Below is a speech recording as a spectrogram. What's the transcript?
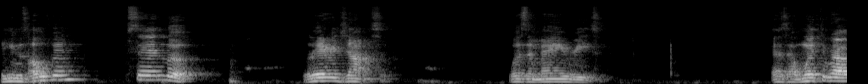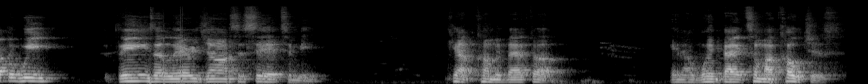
He was open, said, look, Larry Johnson was the main reason. As I went throughout the week, the things that Larry Johnson said to me kept coming back up. And I went back to my coaches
